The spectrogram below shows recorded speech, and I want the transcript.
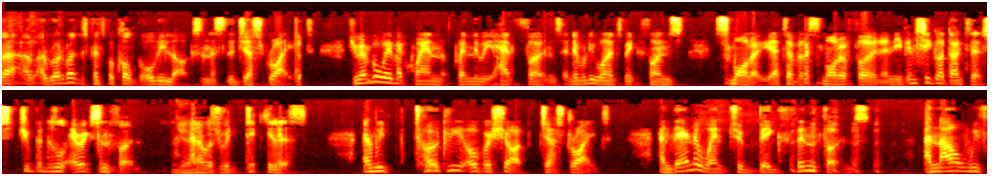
I, I wrote about this principle called Goldilocks, and it's the just right. Do you remember way back when, when we had phones and everybody wanted to make the phones smaller? You had to have a smaller phone and eventually got down to that stupid little Ericsson phone. Yeah. And it was ridiculous. And we totally overshot just right. And then it went to big thin phones. And now we've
